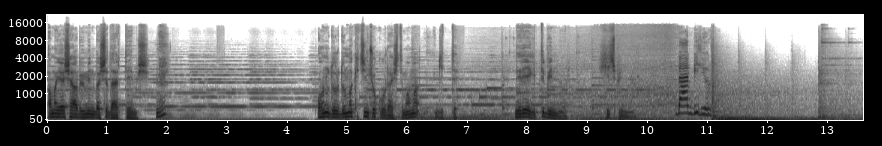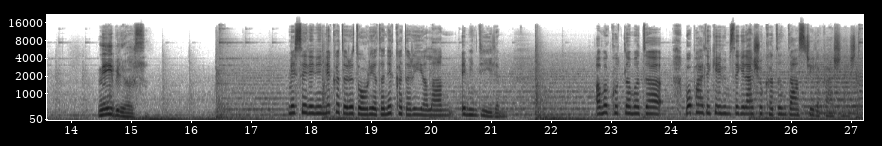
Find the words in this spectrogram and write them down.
Ama Yaş abimin başı dertteymiş. Ne? Onu durdurmak için çok uğraştım ama gitti. Nereye gitti bilmiyorum. Hiç bilmiyorum. Ben biliyorum. Neyi biliyorsun? Meselenin ne kadarı doğru ya da ne kadarı yalan emin değilim. Ama kutlamada Bopal'deki evimize gelen şu kadın dansçıyla karşılaştım.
